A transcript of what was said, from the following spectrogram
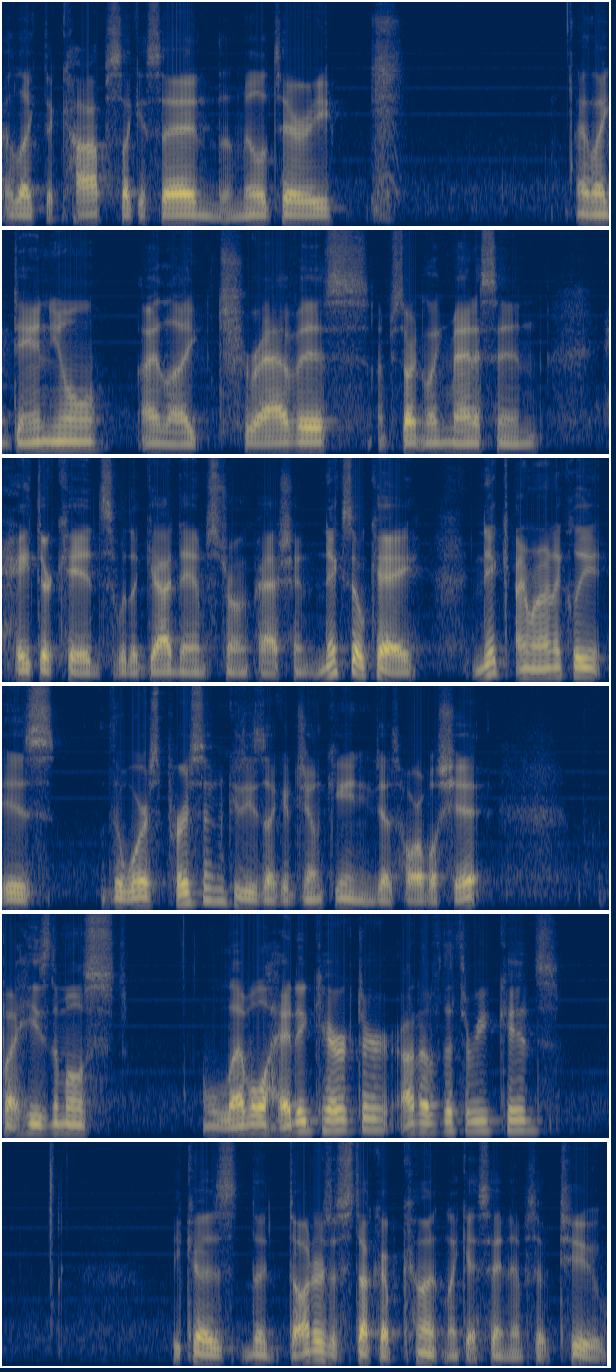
I like the cops, like I said, the military. I like Daniel. I like Travis. I'm starting to like Madison. Hate their kids with a goddamn strong passion. Nick's okay. Nick, ironically, is the worst person because he's like a junkie and he does horrible shit. But he's the most level headed character out of the three kids. Because the daughter's a stuck up cunt, like I said in episode two.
